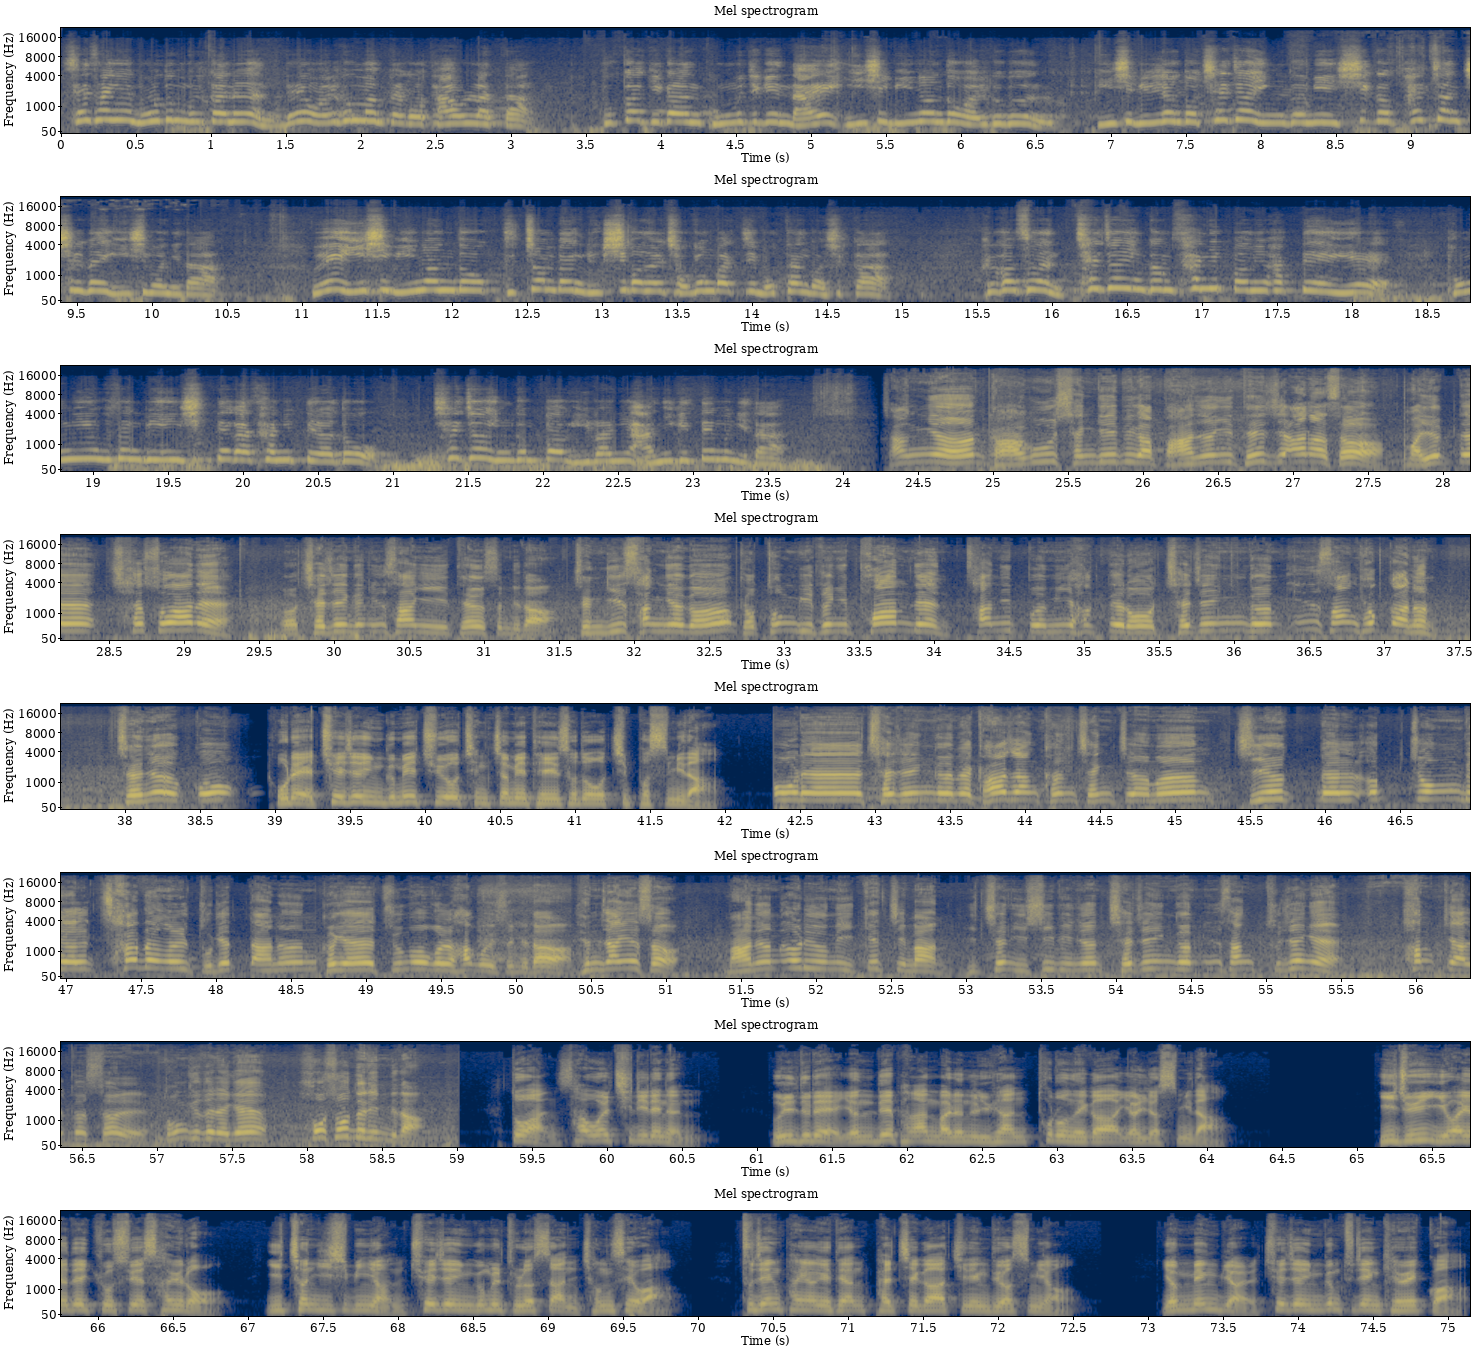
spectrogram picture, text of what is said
세상의 모든 물가는 내 월급만 빼고 다 올랐다. 국가기관 공무직인 나의 22년도 월급은 21년도 최저임금이 시급 8,720원이다. 왜 22년도 9,160원을 적용받지 못한 것일까? 그것은 최저임금 산입범위 확대에 의해 복리후생비인 10대가 산입되어도 최저임금법 위반이 아니기 때문이다. 작년 가구 생계비가 반영이 되지 않아서 역대 최소한의 어, 최저임금 인상이 되었습니다. 전기 상여금, 교통비 등이 포함된 산입범위 확대로 최저임금 인상 효과는 전혀 없고 올해 최저임금의 주요 쟁점에 대해서도 짚었습니다. 올해 최저임금의 가장 큰 쟁점은 지역별, 업종별 차등을 두겠다는 그에 주목을 하고 있습니다. 현장에서 많은 어려움이 있겠지만 2022년 최저임금 인상 투쟁에 함께할 것을 동지들에게 호소드립니다. 또한 4월 7일에는 을들의 연대 방안 마련을 위한 토론회가 열렸습니다. 이주희 이화여대 교수의 사회로 2022년 최저임금을 둘러싼 정세와 투쟁 방향에 대한 발제가 진행되었으며 연맹별 최저임금 투쟁 계획과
